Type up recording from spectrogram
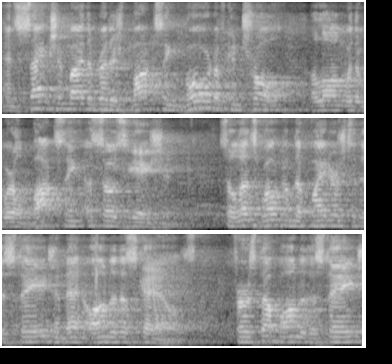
and sanctioned by the British Boxing Board of Control, along with the World Boxing Association. So let's welcome the fighters to the stage and then onto the scales. First up onto the stage,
